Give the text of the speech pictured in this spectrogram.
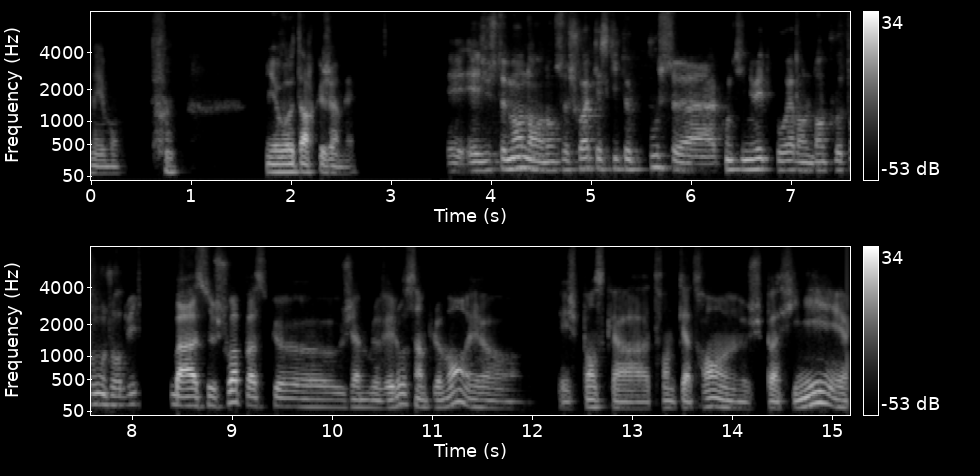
mais bon, mieux vaut tard que jamais. Et, justement, dans, ce choix, qu'est-ce qui te pousse à continuer de courir dans, le peloton aujourd'hui? Bah, Ce choix, parce que j'aime le vélo simplement, et, et je pense qu'à 34 ans, je ne suis pas fini. Et,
